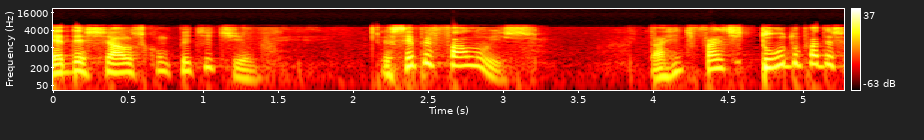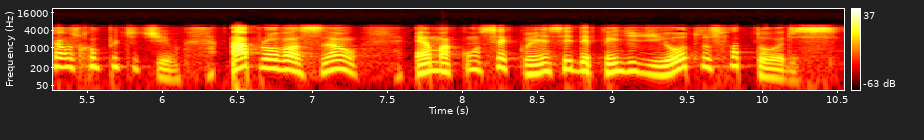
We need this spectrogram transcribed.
é deixá-los competitivos. Eu sempre falo isso. Tá? A gente faz de tudo para deixá-los competitivos. A aprovação é uma consequência e depende de outros fatores.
